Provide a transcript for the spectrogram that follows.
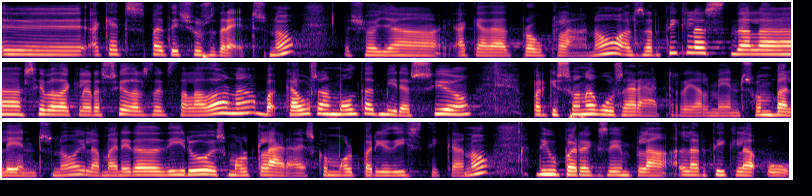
eh, aquests mateixos drets. No? Això ja ha quedat prou clar. No? Els articles de la seva declaració dels drets de la dona causen molta admiració perquè són agosarats realment, són valents, no? i la manera de dir-ho és molt clara, és com molt periodística. No? Diu, per exemple, l'article 1,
